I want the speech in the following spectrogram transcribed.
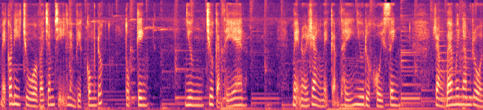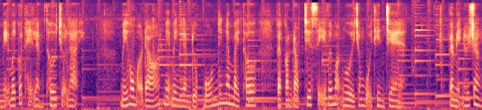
mẹ có đi chùa và chăm chỉ làm việc công đức, tụng kinh, nhưng chưa cảm thấy an. Mẹ nói rằng mẹ cảm thấy như được hồi sinh, rằng 30 năm rồi mẹ mới có thể làm thơ trở lại. Mấy hôm ở đó, mẹ mình làm được 4 đến 5 bài thơ và còn đọc chia sẻ với mọi người trong buổi thiền trà. Và mẹ nói rằng,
